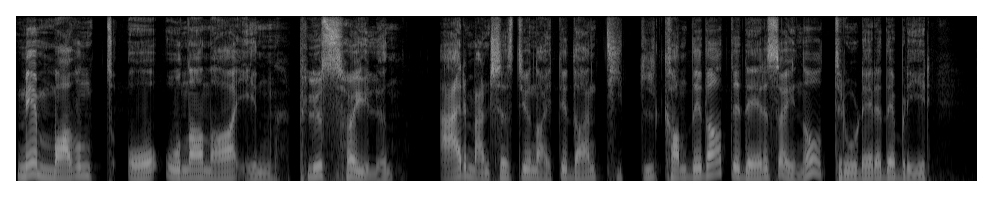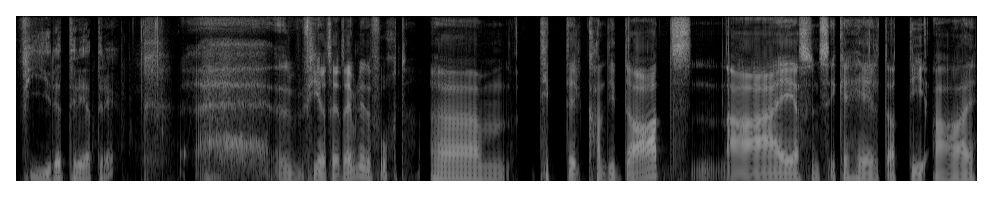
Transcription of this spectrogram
Med Mount og Onana inn, pluss Høylund, er Manchester United da en tittelkandidat i deres øyne, og tror dere det blir 4-3-3? 4-3-3 blir det fort. Um, Tittelkandidat Nei, jeg syns ikke helt at de er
